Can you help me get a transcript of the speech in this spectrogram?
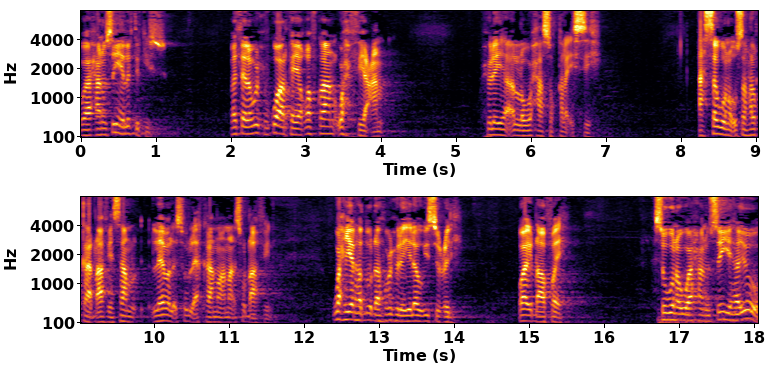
Waa xanuunsan yahay laftirkiisu maalan wuxuu ku arkayaa qofkan wax fiican. Wuxuu leeyahay allo waxaasoo kale isii asaguna uusan halkaa dhaafin saan leebal isu ekaano anaan isu dhaafin. Wax yar hadduu dhaafo wuxuu leey ilahu iisoo celi. Waa i dhaafae isaguna waa xanuunsan yahayoo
